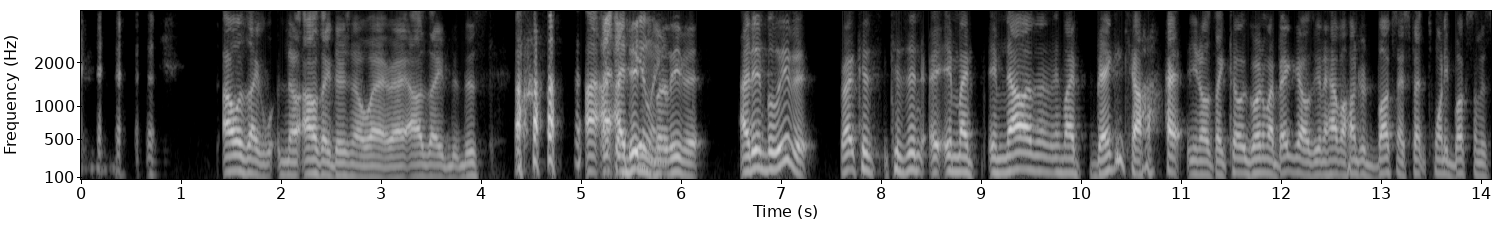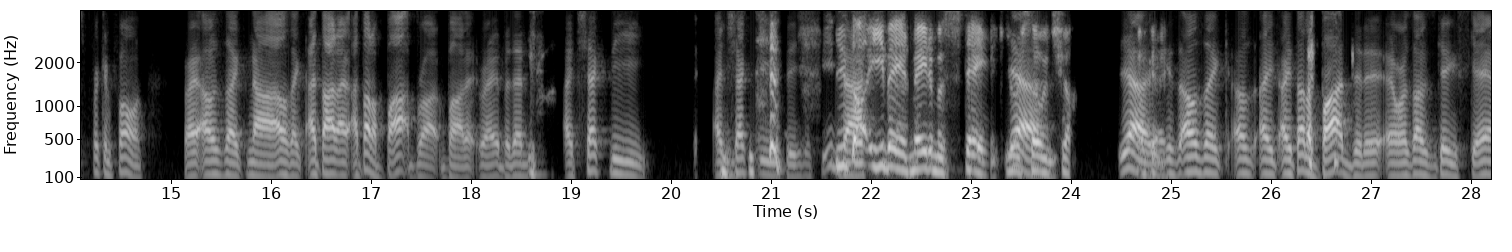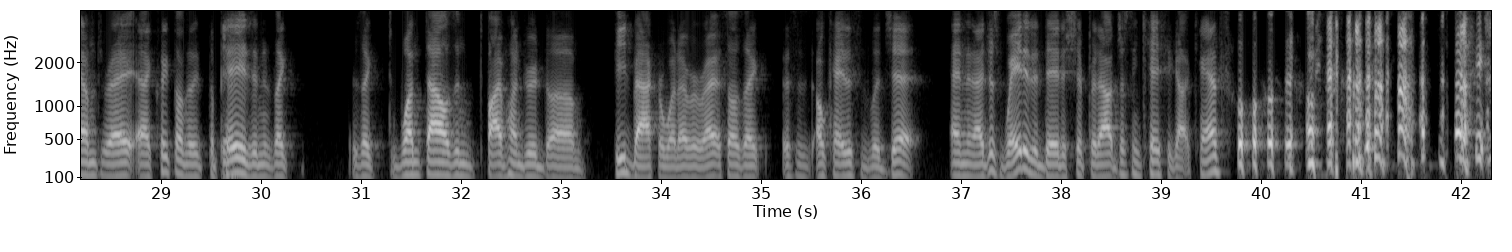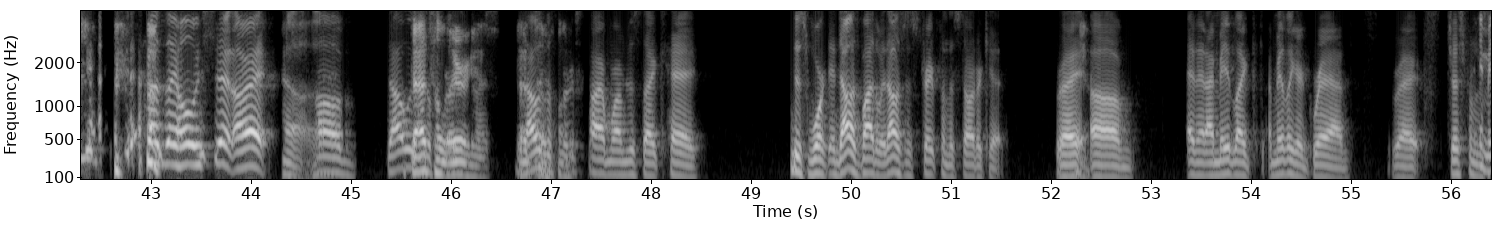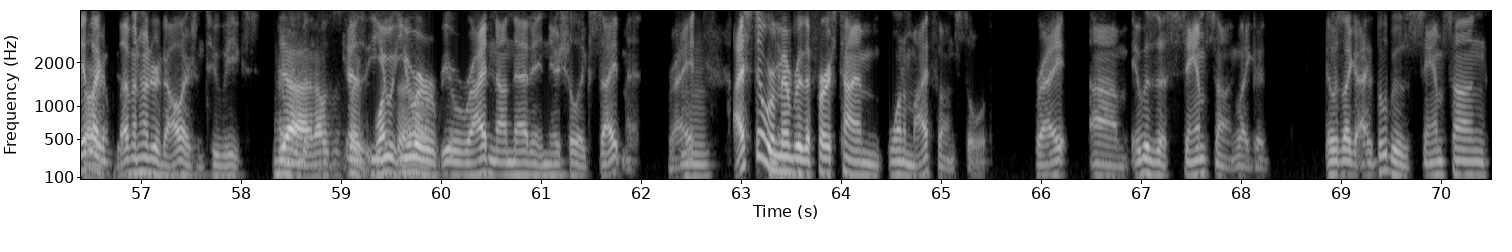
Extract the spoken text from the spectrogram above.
I was like, no, I was like, there's no way, right? I was like, this, I, I, didn't believe it. I didn't believe it, right? Because because in in my in now I'm in my bank account, you know, it's like going to my bank account, I was gonna have a hundred bucks, and I spent twenty bucks on this freaking phone right? I was like, nah. I was like, I thought I, I thought a bot brought bought it, right? But then I checked the, I checked the, the, the You thought eBay had made a mistake. You yeah. were so in shock. Yeah, okay. because I was like, I was, I, I thought a bot did it, or as I was getting scammed, right? And I clicked on the, the page, yeah. and it's like, it's like one thousand five hundred um, feedback or whatever, right? So I was like, this is okay, this is legit. And then I just waited a day to ship it out just in case it got canceled. I, was like, I was like, holy shit! All right, oh. um, that was that's hilarious. That's that was so the fun. first time where I'm just like, hey, this worked. And that was, by the way, that was just straight from the starter kit, right? Yeah. Um, and then I made like I made like a grand, right? Just from the I made like eleven hundred dollars in two weeks. Yeah, and I was because like, you you were you were riding on that initial excitement, right? Mm-hmm. I still remember yeah. the first time one of my phones sold, right? Um, it was a Samsung, like a, it was like I believe it was a Samsung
